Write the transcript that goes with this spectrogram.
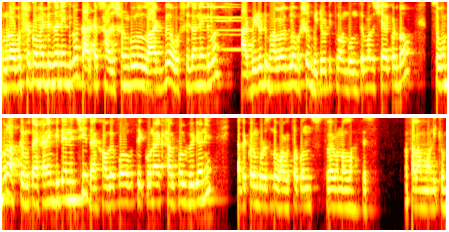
তোমরা অবশ্যই কমেন্টে জানিয়ে দিবা, কার কার সাজেশনগুলো লাগবে অবশ্যই জানিয়ে দিবা। আর ভিডিওটি ভালো লাগলে অবশ্যই ভিডিওটি তোমার বন্ধুদের মধ্যে শেয়ার করে দাও। সো বন্ধুরা, আজকের মতো এখানেই বিদায় নিচ্ছি। দেখা হবে পরবর্তী কোনো এক হেল্পফুল ভিডিও নিয়ে। এতক্ষণ পর্যন্ত ভালো থাকুন, সুস্থ থাকুন, আল্লাহ হাফিজ। আসসালামু আলাইকুম।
